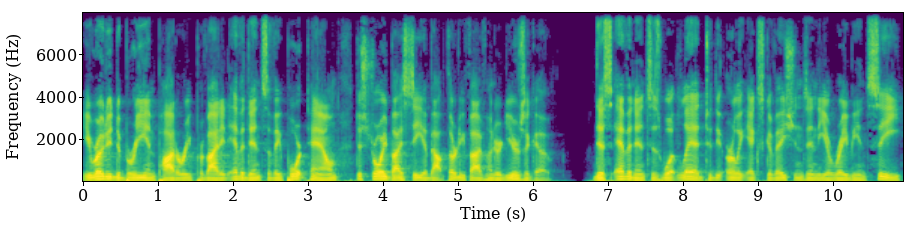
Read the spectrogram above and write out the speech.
Eroded debris and pottery provided evidence of a port town destroyed by sea about 3,500 years ago. This evidence is what led to the early excavations in the Arabian Sea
